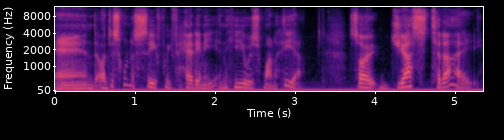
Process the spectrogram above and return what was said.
and I just want to see if we've had any and here is one here. So just today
